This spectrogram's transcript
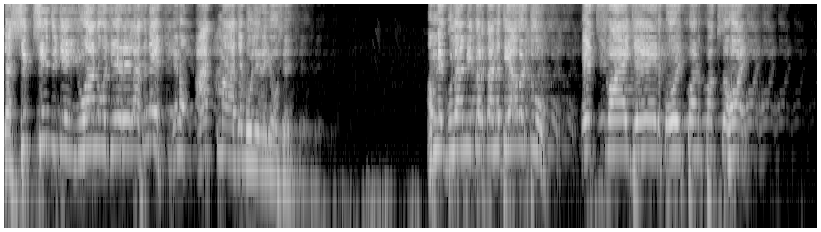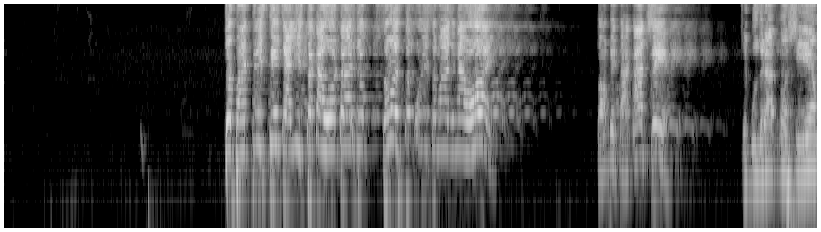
કે શિક્ષિત જે યુવાનો જે રહેલા છે ને, એનો આત્મા આજે બોલી રહ્યો છે. અમને ગુલામી કરતા નથી આવડતું. એક્સ વાય ઝેડ કોઈ પણ પક્ષ હોય. જો પાંત્રીસથી ચાલીસ ટકા વોટર જો સમસ્ત કોળી સમાજના હોય, તો આપણી તાકાત છે કે ગુજરાતનો સીએમ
